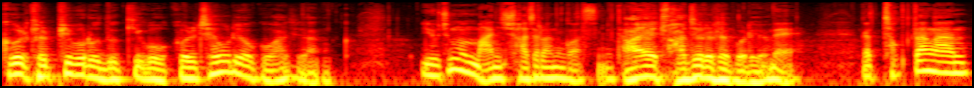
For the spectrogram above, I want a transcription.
그걸 결핍으로 느끼고 그걸 채우려고 하지 않을까? 요즘은 많이 좌절하는 것 같습니다. 아예 좌절을 해버려요? 네. 그러니까 적당한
